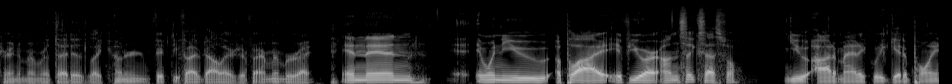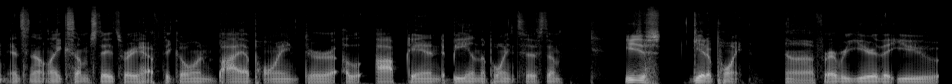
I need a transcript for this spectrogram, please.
trying to remember what that is, like $155 if I remember right. And then eh, when you apply, if you are unsuccessful, you automatically get a point. It's not like some states where you have to go and buy a point or opt in to be in the point system. You just get a point uh, for every year that you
